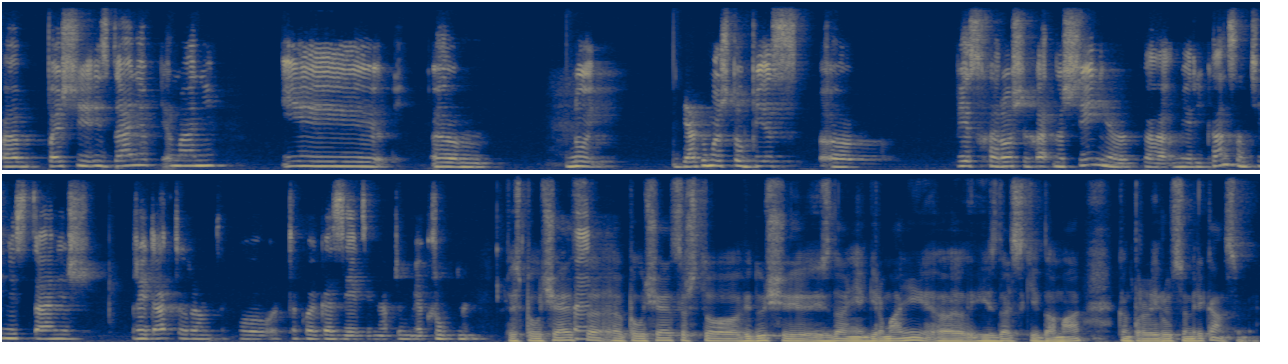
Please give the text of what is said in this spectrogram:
э, большие издания в Германии. И э, ну, я думаю, что без, э, без хороших отношений к американцам ты не станешь редактором такой, такой газеты, например, крупной. То есть получается, э, получается, что ведущие издания Германии, э, издательские дома контролируются американцами.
